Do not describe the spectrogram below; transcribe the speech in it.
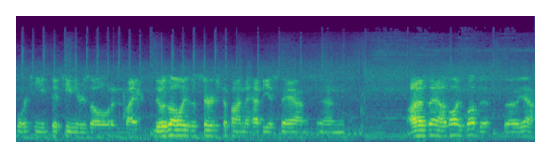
14, 15 years old. And like, there was always a search to find the heaviest bands. And honestly, I've always loved it. So yeah.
